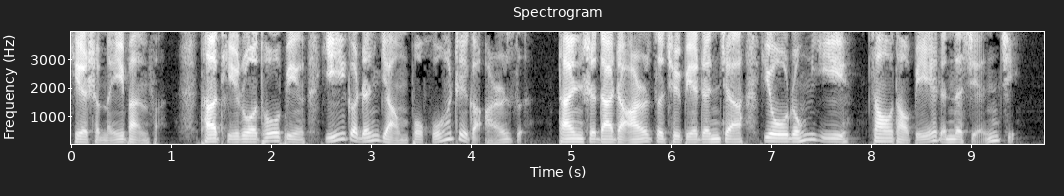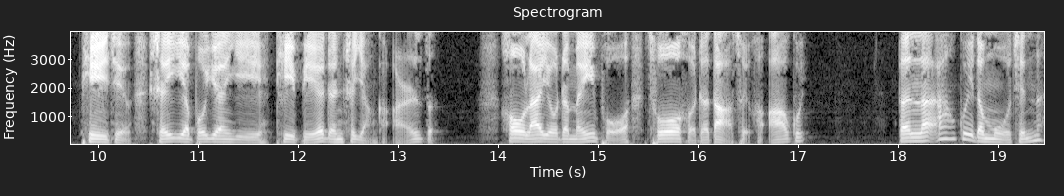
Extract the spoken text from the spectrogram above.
也是没办法，她体弱多病，一个人养不活这个儿子。但是带着儿子去别人家，又容易遭到别人的嫌弃。毕竟谁也不愿意替别人只养个儿子。后来有着媒婆撮合着大翠和阿贵。本来阿贵的母亲呢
